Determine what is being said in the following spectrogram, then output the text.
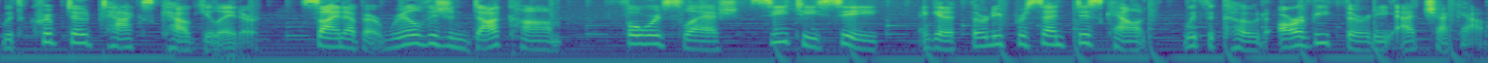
with Crypto Tax Calculator Sign up at realvision.com forward slash CTC and get a 30% discount with the code RV30 at checkout.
